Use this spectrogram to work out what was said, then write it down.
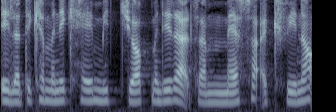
Eller det kan man ikke have i mit job, men det er der altså masser af kvinder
